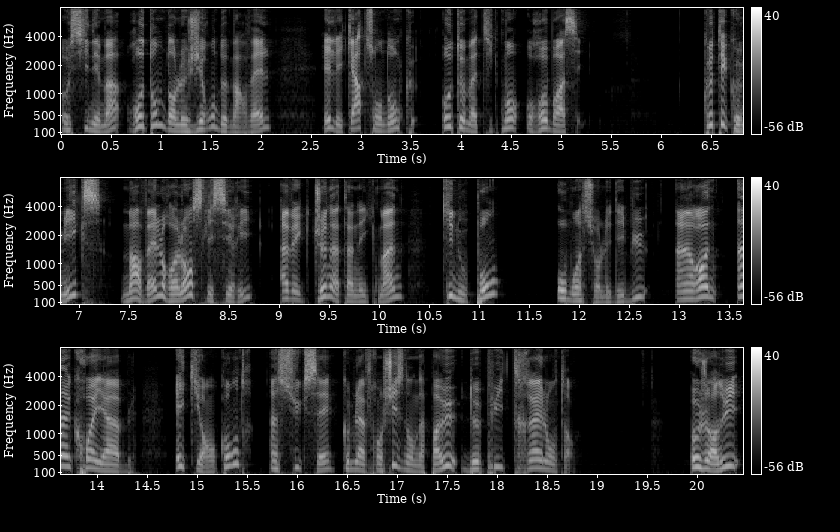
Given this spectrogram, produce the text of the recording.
au cinéma retombe dans le giron de Marvel, et les cartes sont donc automatiquement rebrassées. Côté comics, Marvel relance les séries avec Jonathan Hickman qui nous pond, au moins sur le début, un run incroyable et qui rencontre un succès comme la franchise n'en a pas eu depuis très longtemps. Aujourd'hui,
